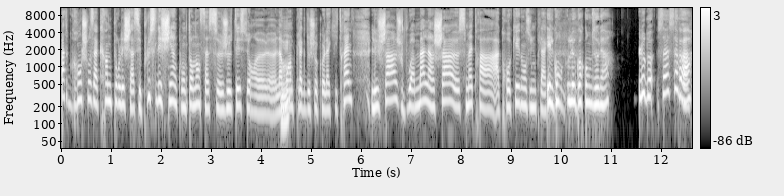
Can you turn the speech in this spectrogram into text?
pas grand-chose à craindre pour les chats. C'est plus les chiens qui ont tendance à se jeter sur euh, la mmh. moindre plaque de chocolat qui traîne. Les chats, je vois mal un chat euh, se mettre à, croquer dans une plaque. Et le, gorgonzola? Le ça, ça, va.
